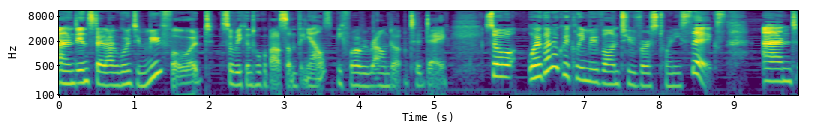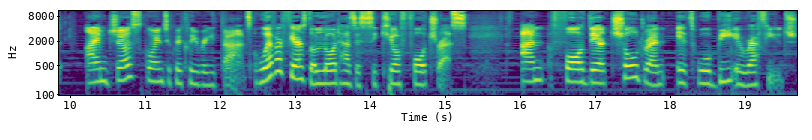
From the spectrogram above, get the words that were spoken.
And instead, I'm going to move forward so we can talk about something else before we round up today. So, we're going to quickly move on to verse 26. And I'm just going to quickly read that. Whoever fears the Lord has a secure fortress, and for their children, it will be a refuge.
